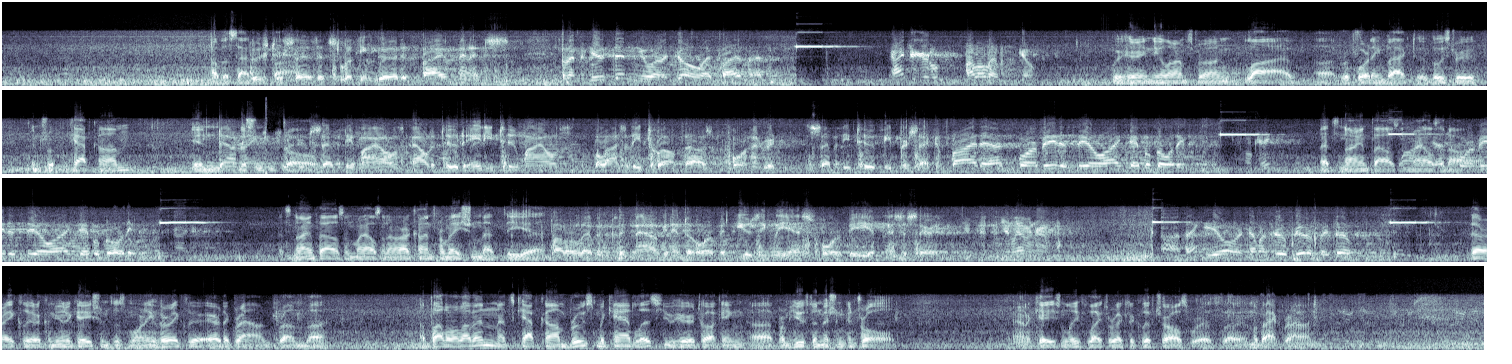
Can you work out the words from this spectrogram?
of the Saturn Booster V. says it's looking good at five minutes. Eleven Houston, you are go at five minutes. Roger, you're Apollo 11, go. We're hearing Neil Armstrong live, uh, reporting back to booster control, Capcom in mission Downrange control. 170 miles, altitude 82 miles, velocity 12,472 feet per second. Slide S4B to COI capability. Okay. That's 9,000 miles an hour. S4B to COI capability. That's 9,000 miles an hour. Confirmation that the uh, Apollo 11 could now get into orbit using the S4B if necessary. in your living room. Oh, thank you. You all are coming through beautifully, too. very clear communications this morning, very clear air to ground from uh, Apollo 11. That's Capcom Bruce McCandless. You hear talking uh, from Houston Mission Control. And occasionally Flight Director Cliff Charlesworth uh, in the background.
